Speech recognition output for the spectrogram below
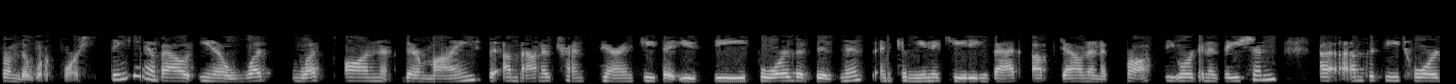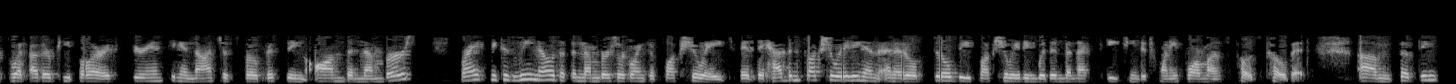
from the workforce. Thinking about you know what what's on their mind, the amount of transparency that you see for the business and communicating that up, down, and across the organization, uh, empathy towards what other people are experiencing and not just focusing on the numbers right? Because we know that the numbers are going to fluctuate. They have been fluctuating and, and it'll still be fluctuating within the next 18 to 24 months post COVID. Um, so think,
